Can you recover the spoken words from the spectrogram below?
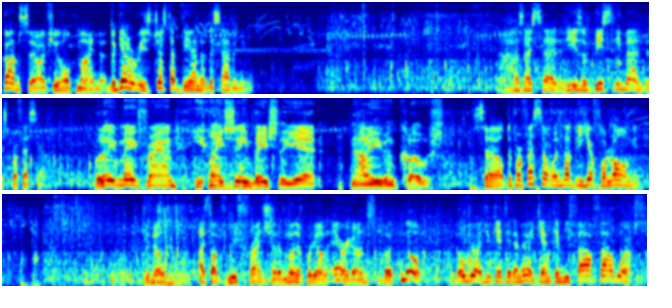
Come, sir, if you don't mind. The gallery is just at the end of this avenue. As I said, he is a beastly man, this professor. Believe me, friend, you ain't seen beastly yet. Not even close. Sir, the professor will not be here for long. You know, I thought we French had a monopoly on arrogance, but no. An overeducated American can be far, far worse.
